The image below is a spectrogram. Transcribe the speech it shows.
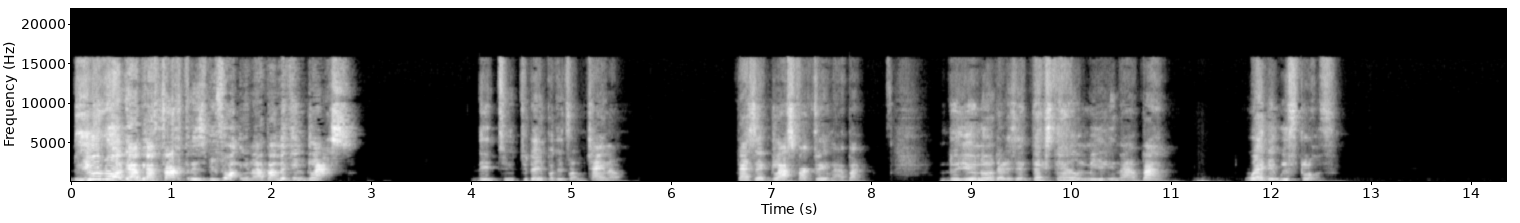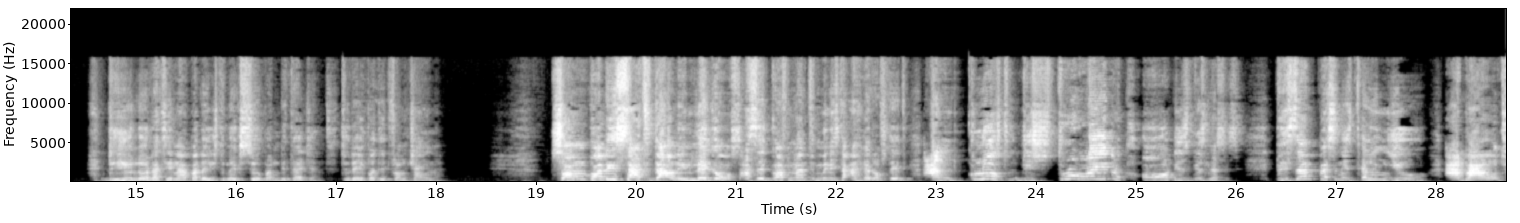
Do you know there were factories before in Aba making glass? Did you today imported from China? There's a glass factory in Aba. Do you know there is a textile mill in Aba where they weave cloth. Do you know that in Aba they used to make soap and detergent? Today imported from China. Somebody sat down in Lagos as a government minister and head of state and closed, destroyed all these businesses. The same person is telling you about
